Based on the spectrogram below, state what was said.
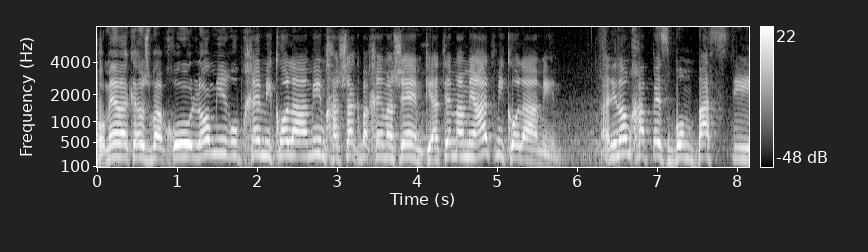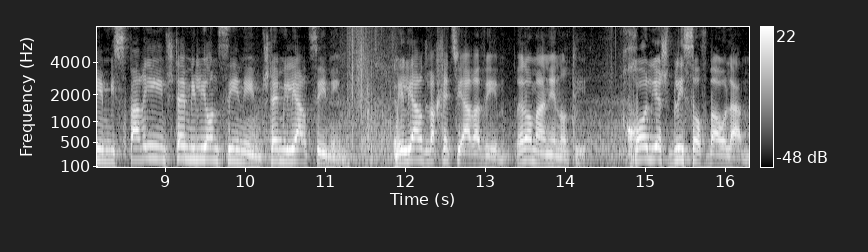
אומר הקדוש ברוך הוא, לא מרובכם מכל העמים חשק בכם השם, כי אתם המעט מכל העמים. אני לא מחפש בומבסטים, מספרים, שתי מיליון סינים, שתי מיליארד סינים, מיליארד וחצי ערבים, זה לא מעניין אותי. חול יש בלי סוף בעולם.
